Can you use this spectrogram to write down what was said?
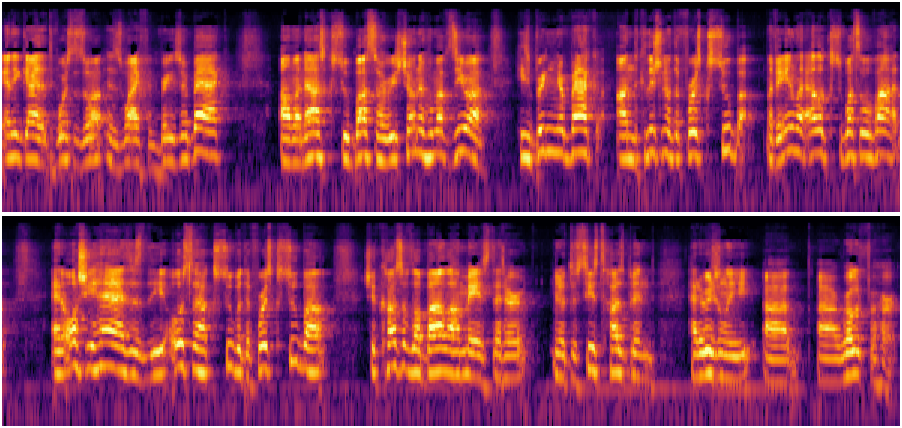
any guy that divorces his wife and brings her back, Almanas ksubasa harishona humachzira. He's bringing her back on the condition of the first ksuba. And all she has is the osa ksuba, the first ksuba, shekas of labala hames, that her you know deceased husband had originally uh, uh, wrote for her.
